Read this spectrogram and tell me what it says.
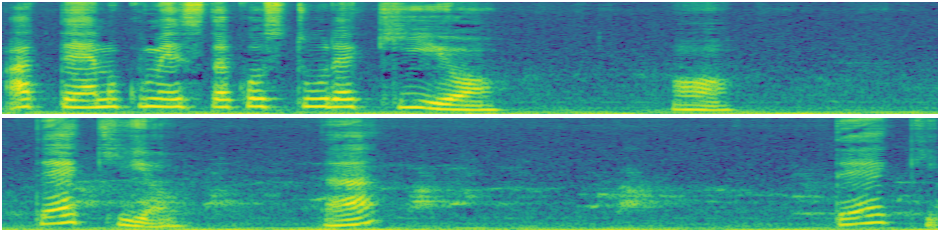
Até no começo da costura aqui, ó. Ó. Até aqui, ó. Tá? Até aqui.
